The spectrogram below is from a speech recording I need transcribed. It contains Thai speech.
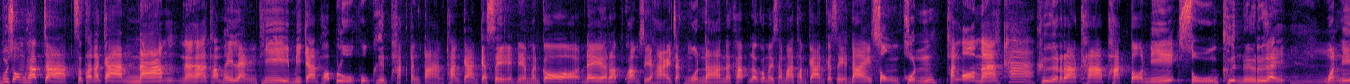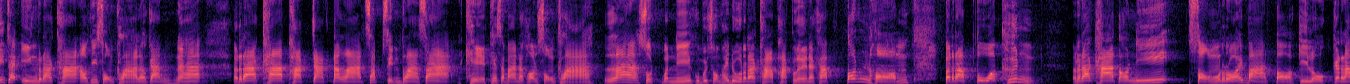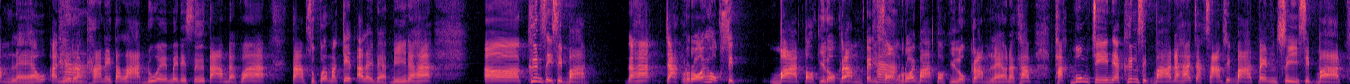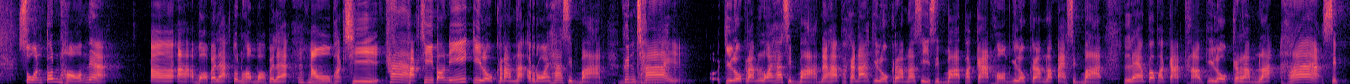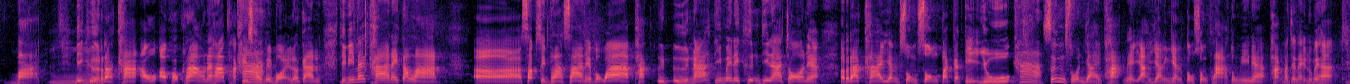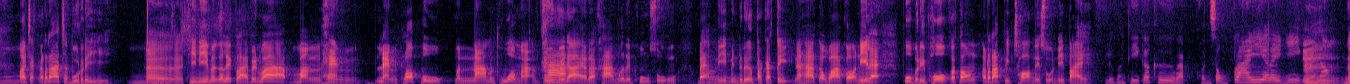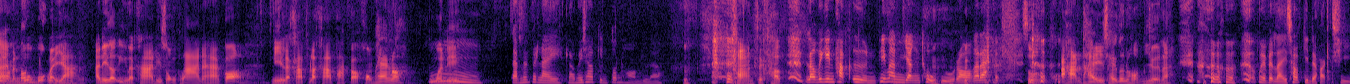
คุณผู้ชมครับจากสถานการณ์น้ำนะฮะทำให้แหล่งที่มีการเพาะปลูกพวกพืชผักต่างๆ ทางการเกษตรเนี่ยมันก็ได้รับความเสียหายจากมวลน้ำนะครับแล้วก็ไม่สามารถทำการเกษตรได้ส่งผลทางอ้อมนะค่ะคือราคาผักตอนนี้สูงขึ้นเรื่อยอืมๆวันนี้จะอิงราคาเอาที่สงขลาแล้วกันนะฮะ ราคาผักจากตลาดทรัพย์สินพลาซ่า เขตเทศบาลนครสงขลา ล่าสุดวันนี้คุณผู้ชมให้ดูราคาผักเลยนะครับ ต้นหอมปรับตัวขึ้น ราคาตอนนี้ 200 บาทต่อกิโลกรัมแล้ว อันนี้ค่ะราคาในตลาดด้วยไม่ได้ซื้อตามแบบว่าตามซูเปอร์มาร์เก็ตอะไรแบบนี้นะฮะเอ่อขึ้น 40 บาทนะฮะจาก 160 บาทต่อกิโลกรัมเป็น ค่ะ200 บาทต่อกิโลกรัมแล้วนะครับ ผักบุ้งจีนเนี่ยขึ้น 10 บาทนะฮะจาก 30 บาทเป็น 40 บาท ส่วนต้นหอมเนี่ยเอ่ออะบอกไปแล้วต้นหอมบอกไปแล้ว อือหือเอาผักชี ค่ะผักชีตอนนี้กิโลกรัมละ 150 บาท ขึ้นช่ายกิโลกรัมละ150 บาทนะฮะผักคะน้ากิโลกรัมละ 40 บาทผักกาดหอมกิโลกรัมละ 80 บาท แล้วก็ผักกาดขาวกิโลกรัมละ 50 บาท อืมนี่คือราคาเอาเอาคร่าวๆนะฮะผักที่ค่ะ ใช้บ่อยๆแล้วกัน ทีนี้แม่ค้าในตลาดเอ่อ ทรัพย์สินพลาซ่าเนี่ยบอกว่าผักอื่นๆนะที่ไม่ได้ขึ้นที่หน้าจอเนี่ยราคายังทรงๆปกติอยู่ค่ะซึ่งส่วนใหญ่ผักเนี่ยอะอย่างอย่างตรงสงขลาตรงนี้เนี่ยผักมาจากไหนรู้ไหมฮะอืมมาจากราชบุรีอืม เออทีนี้มันก็เลยกลายเป็นว่าบางแห่งแหล่งเพาะปลูกมันน้ำมันท่วมอะปลูกค่ะไม่ได้ราคามันก็เลยพุ่งสูงแบบนี้เออเป็นเรื่องปกตินะฮะ แต่ว่าก็นี่แหละ ผู้บริโภคก็ต้องรับผิดชอบในส่วนนี้ไป หรือบางทีก็คือแบบขนส่งไกลอะไรอย่างนี้อีกด้วยเนาะอืมได้มันบวกบวกหลายอย่าง อันนี้เราอิงราคาที่สงขลานะฮะก็อืมนี่แหละครับ ราคาผักก็ของแพงเนาะทุกวันนี้อืม แต่ไม่เป็นไรเราไม่ชอบกินต้นหอมอยู่แล้ว ทานสิครับ เราไปกินผักอื่นที่มันยังถูกอยู่รอก็ได้ ส่วนอาหารไทยใช้ต้นหอมเยอะนะ ไม่เป็นไรชอบกินแต่ผักชี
